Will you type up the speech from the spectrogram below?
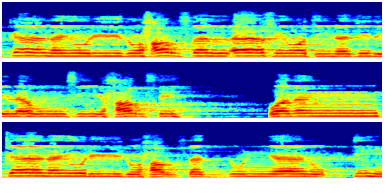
كان يريد حرث الآخرة نزد له في حرثه ومن كان يريد حرث الدنيا نؤته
